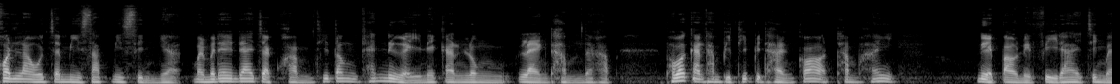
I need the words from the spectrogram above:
คนเราจะมีทรัพย์มีสินเนี่ย มันไม่ได้ได้จากความที่ต้องแค่เหนื่อยในการลงแรงทำนะครับ เพราะว่าการทำผิดที่ผิดทางก็ทำให้เหนื่อยเปล่าเหนื่อยฟรีได้จริงไหม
